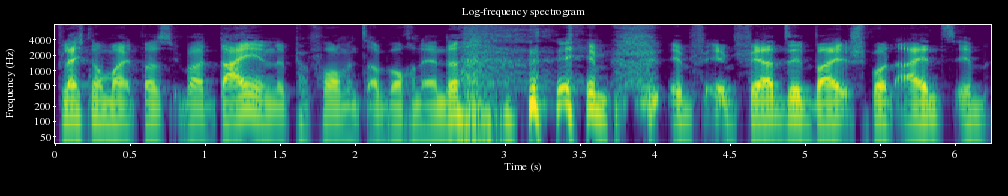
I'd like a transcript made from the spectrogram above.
vielleicht nochmal etwas über deine Performance am Wochenende Im, im, im Fernsehen bei Sport 1 im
